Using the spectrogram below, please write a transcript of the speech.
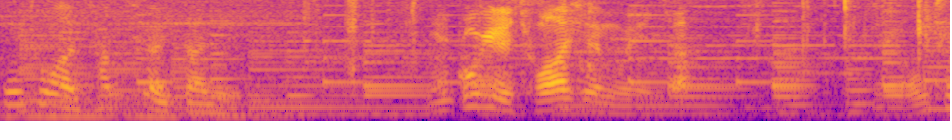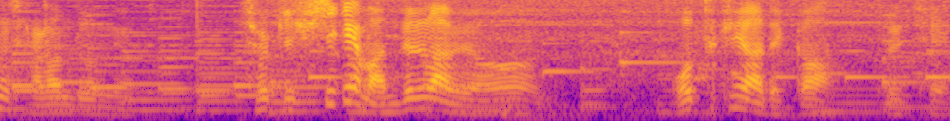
통통한 참치가 있다니. 물고기를 좋아하시는 분인가? 엄청 잘 만들었네요. 저렇게 휘게 만들려면 어떻게 해야 될까 도대체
